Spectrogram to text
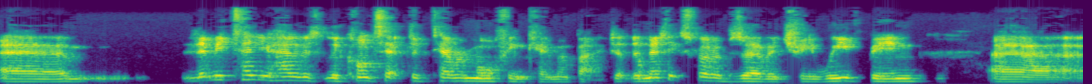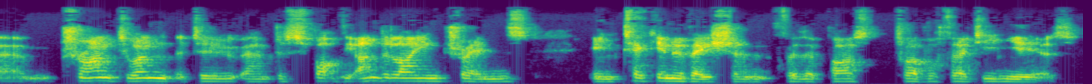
Um, let me tell you how this, the concept of terramorphing came about. At the NetExplo Observatory, we've been um, trying to, un- to, um, to spot the underlying trends in tech innovation for the past 12 or 13 years.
